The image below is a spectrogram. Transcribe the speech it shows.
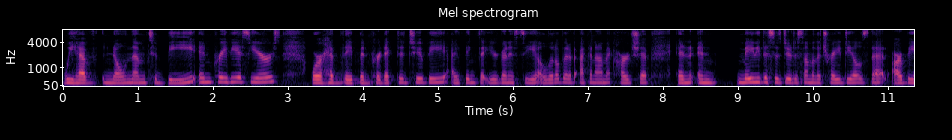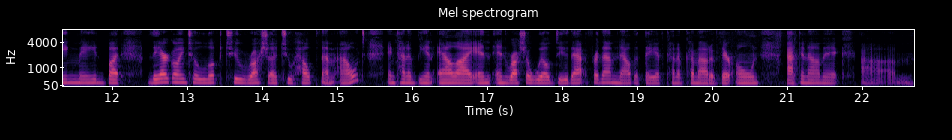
we have known them to be in previous years or have they been predicted to be. I think that you're going to see a little bit of economic hardship and, and maybe this is due to some of the trade deals that are being made, but they are going to look to Russia to help them out and kind of be an ally. And, and Russia will do that for them now that they have kind of come out of their own economic um,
